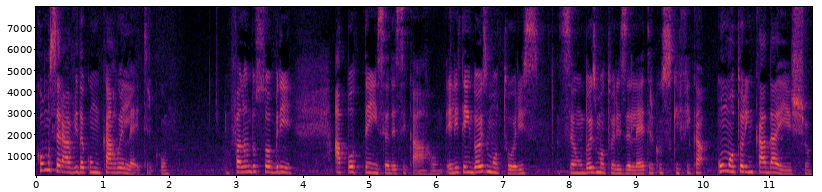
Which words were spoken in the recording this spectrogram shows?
Como será a vida com um carro elétrico? Falando sobre a potência desse carro, ele tem dois motores, são dois motores elétricos que fica um motor em cada eixo.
